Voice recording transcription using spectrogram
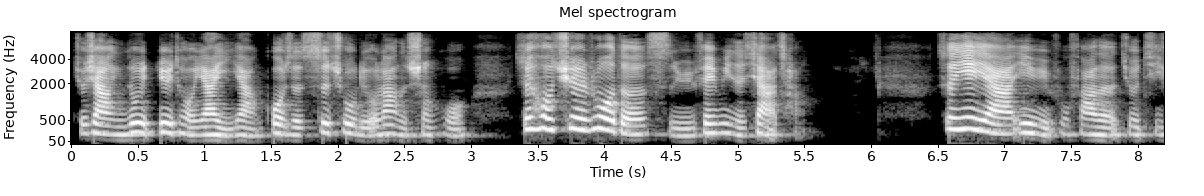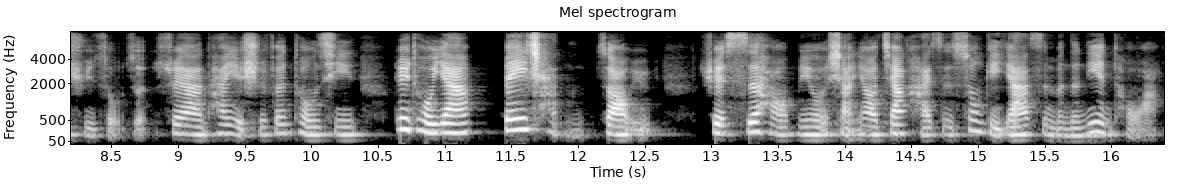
就像绿绿头鸭一样，过着四处流浪的生活，最后却落得死于非命的下场。这叶芽一语不发的就继续走着，虽然他也十分同情绿头鸭悲惨的遭遇，却丝毫没有想要将孩子送给鸭子们的念头啊。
